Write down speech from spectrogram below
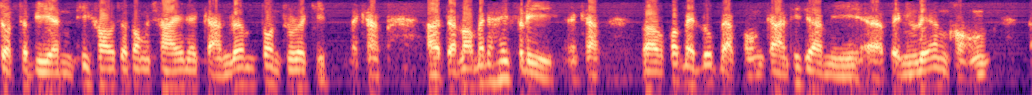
จดทะเบียนที่เขาจะต้องใช้ในการเริ่มต้นธุรกิจนะครับเอ่อแต่เราไม่ได้ให้ฟรีนะครับ เราก็เป็นรูปแบบของการที่จะมีเอ่อเป็นเรื่องของเ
